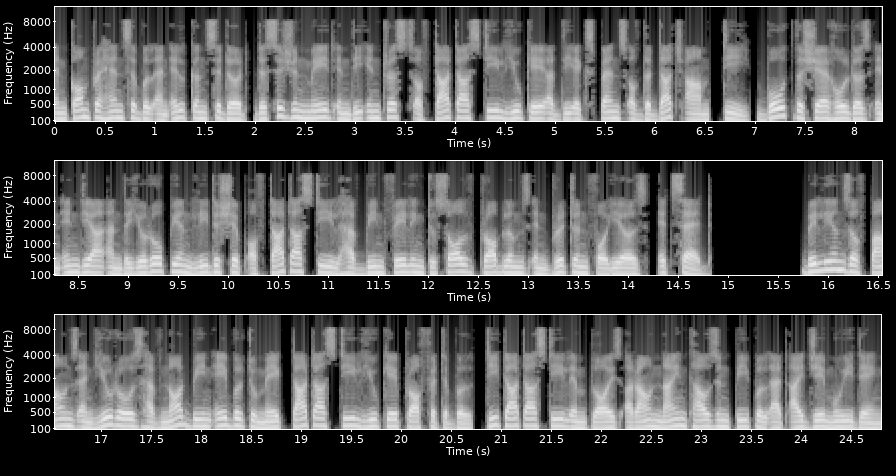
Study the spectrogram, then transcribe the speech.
incomprehensible and ill-considered decision made in the interests of Tata Steel UK at the expense of the Dutch arm T. Both the shareholders in India and the European leadership of Tata Steel have been failing to solve problems in Britain for years, it said. Billions of pounds and euros have not been able to make Tata Steel UK profitable. T Tata Steel employs around 9,000 people at IJmuiden,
